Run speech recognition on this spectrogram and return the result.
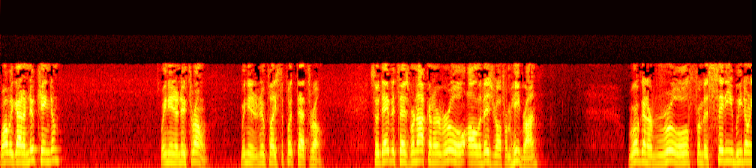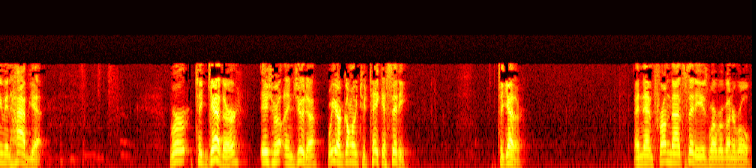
Well, we got a new kingdom. We need a new throne. We need a new place to put that throne. So David says, We're not going to rule all of Israel from Hebron. We're going to rule from a city we don't even have yet. We're together, Israel and Judah, we are going to take a city together. And then from that city is where we're going to rule.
